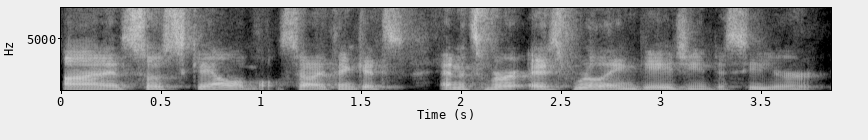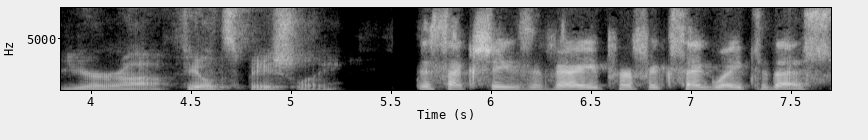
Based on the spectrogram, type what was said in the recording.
uh, and it's so scalable. So I think it's and it's very it's really engaging to see your your uh, field spatially. This actually is a very perfect segue to this.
